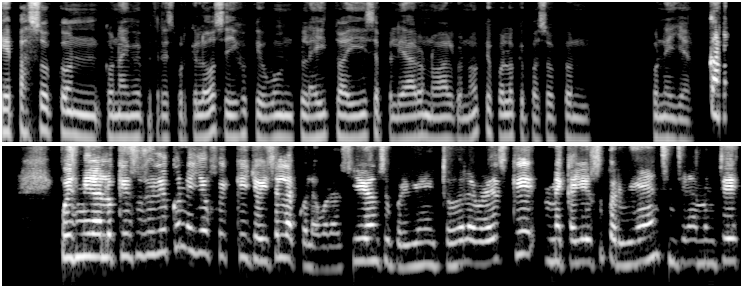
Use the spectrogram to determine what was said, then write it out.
¿qué pasó con, con AMP3? Porque luego se dijo que hubo un pleito ahí, se pelearon o algo, ¿no? ¿Qué fue lo que pasó con, con ella? Pues mira, lo que sucedió con ella fue que yo hice la colaboración súper bien y todo. La verdad es que me cayó súper bien. Sinceramente,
